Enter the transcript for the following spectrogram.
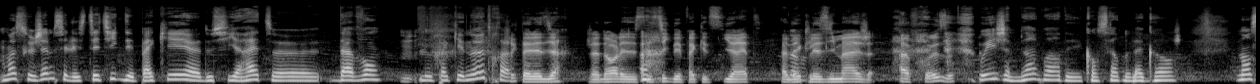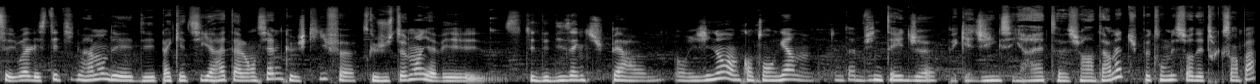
Moi, ce que j'aime, c'est l'esthétique des paquets euh, de cigarettes d'avant Mm. le paquet neutre. Je crois que t'allais dire. J'adore les esthétiques des paquets de cigarettes avec Non. les images affreuses. Oui, j'aime bien voir des cancers de la gorge. Non, c'est ouais, l'esthétique vraiment des, des paquets de cigarettes à l'ancienne que je kiffe. euh, Parce que justement, il y avait, c'était des designs super euh, originaux. hein. Quand on regarde, quand on tape vintage euh, packaging cigarettes euh, sur internet, tu peux tomber sur des trucs sympas.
